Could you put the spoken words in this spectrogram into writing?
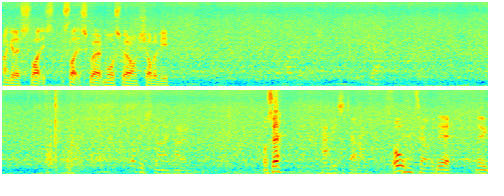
Try and get a slightly slightly square, more square on shot of you. Lovely sky home. What's that? Happy sky. Oh, yeah, nearly,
